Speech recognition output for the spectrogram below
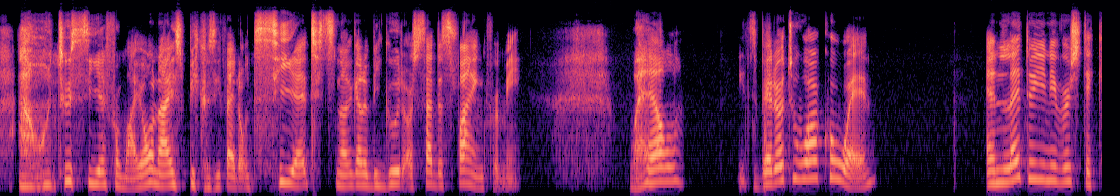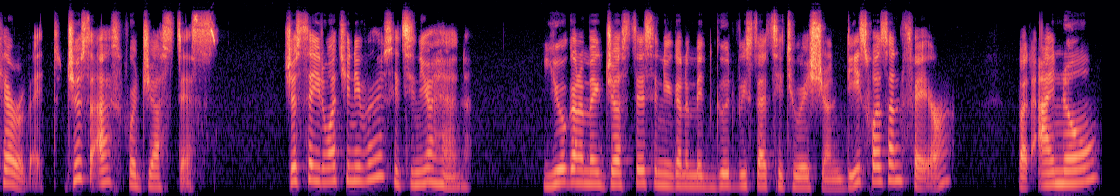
I want to see it from my own eyes because if I don't see it, it's not going to be good or satisfying for me. Well, it's better to walk away and let the universe take care of it. Just ask for justice. Just say, you know what, universe, it's in your hand. You're going to make justice and you're going to make good with that situation. This was unfair, but I know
